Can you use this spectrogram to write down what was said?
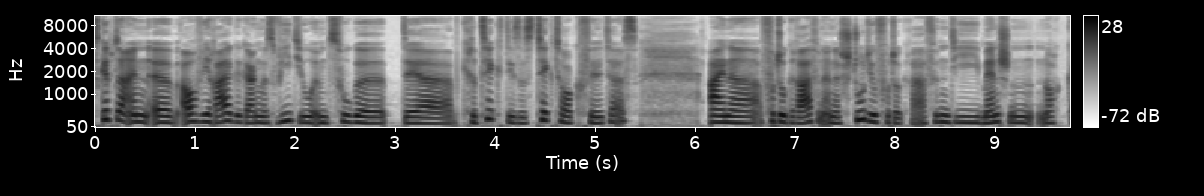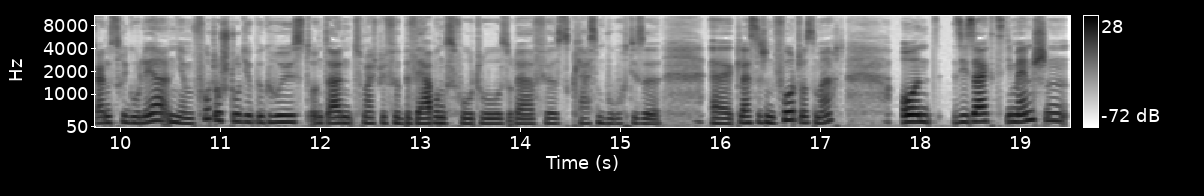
Es gibt da ein äh, auch viral gegangenes Video im Zuge der Kritik dieses TikTok-Filters einer Fotografin, einer Studiofotografin, die Menschen noch ganz regulär in ihrem Fotostudio begrüßt und dann zum Beispiel für Bewerbungsfotos oder fürs Klassenbuch diese äh, klassischen Fotos macht. Und sie sagt, die Menschen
